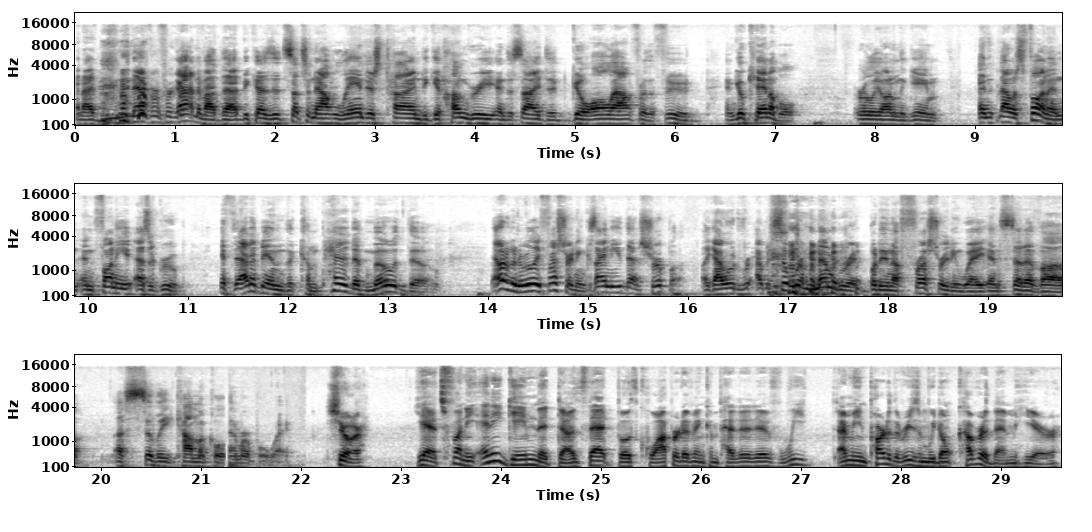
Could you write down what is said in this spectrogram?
And I've never forgotten about that because it's such an outlandish time to get hungry and decide to go all out for the food and go cannibal early on in the game. And that was fun and, and funny as a group. If that had been the competitive mode, though, that would have been really frustrating because I need that Sherpa. Like I would, I would still remember it, but in a frustrating way instead of a, a silly, comical, memorable way. Sure. Yeah, it's funny. Any game that does that, both cooperative and competitive, we, I mean, part of the reason we don't cover them here,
